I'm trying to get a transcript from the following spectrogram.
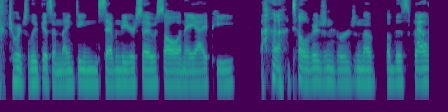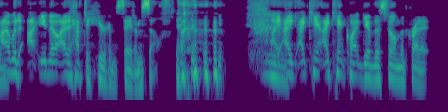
George Lucas in 1970 or so saw an AIP uh, television version of of this film. I, I would I, you know I'd have to hear him say it himself. I, I, I can't I can't quite give this film the credit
